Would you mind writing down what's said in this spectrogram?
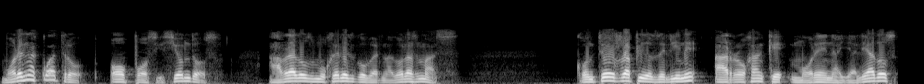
Morena 4, oposición 2. Habrá dos mujeres gobernadoras más. Conteos rápidos del INE arrojan que Morena y aliados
